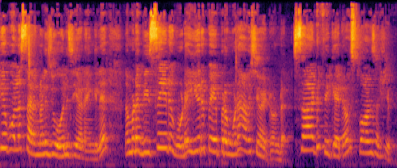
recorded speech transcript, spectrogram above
കെ പോലെ സ്ഥലങ്ങളിൽ ജോലി ചെയ്യണമെങ്കിൽ നമ്മുടെ വിസയുടെ കൂടെ ഈ ഒരു പേപ്പറും കൂടെ ആവശ്യമായിട്ടുണ്ട്. സർട്ടിഫിക്കറ്റ് ഓഫ് സ്പോൺസർഷിപ്പ്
